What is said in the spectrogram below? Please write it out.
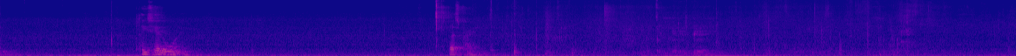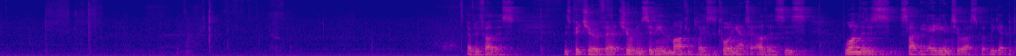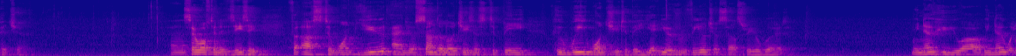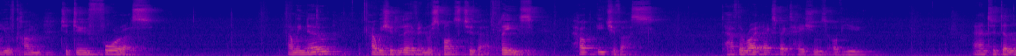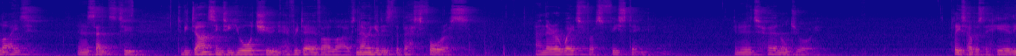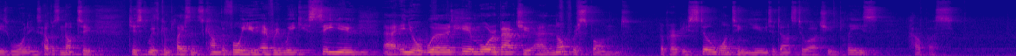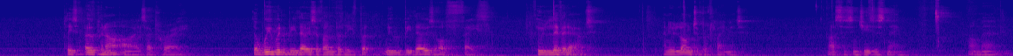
Please hear the warning. Let's pray. Heavenly Father, this, this picture of uh, children sitting in the marketplaces calling out to others is one that is slightly alien to us, but we get the picture. And so often it is easy for us to want you and your Son, the Lord Jesus, to be who we want you to be, yet you have revealed yourself through your word. We know who you are, we know what you have come to do for us. And we know how we should live in response to that. Please help each of us to have the right expectations of you and to delight, in a sense, to to be dancing to your tune every day of our lives, knowing it is the best for us, and there awaits for us feasting in an eternal joy. Please help us to hear these warnings. Help us not to just with complacence come before you every week, see you uh, in your word, hear more about you, and not respond appropriately, still wanting you to dance to our tune. Please help us. Please open our eyes, I pray, that we wouldn't be those of unbelief, but we would be those of faith who live it out and who long to proclaim it. I ask this in Jesus' name. Amen.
